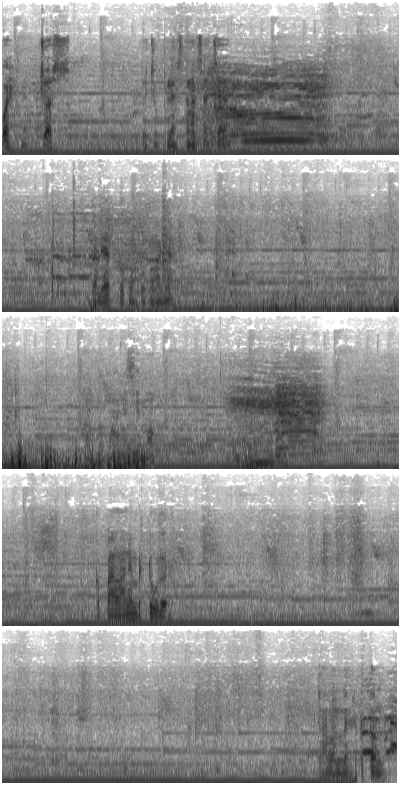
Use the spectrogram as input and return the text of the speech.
Wah, jos. 17 setengah saja. Kita lihat bokong-bokongannya. Bokong-bokongannya semok. Kepalanya betul lur. Calon leher beton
